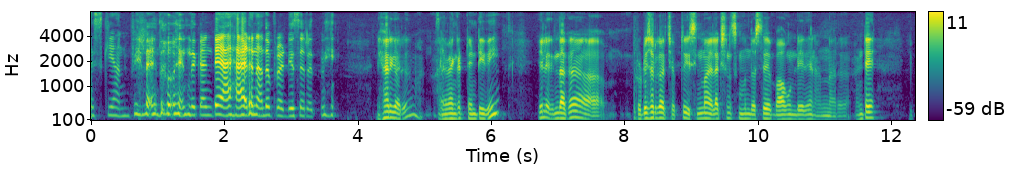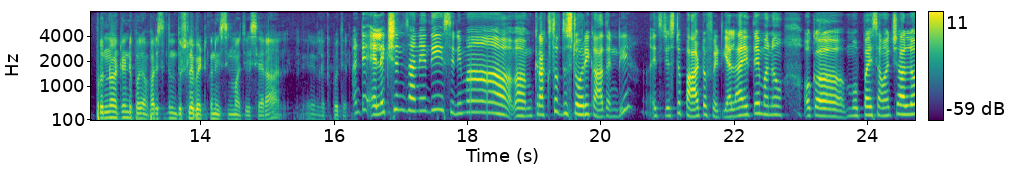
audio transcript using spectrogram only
రిస్కీ అనిపించలేదు ఎందుకంటే I had an other producer with me Nihar గారు వెంకట్ టెన్ టీవీ. ఏం లేదు ఇందాక ప్రొడ్యూసర్ గారు చెప్తూ ఈ సినిమా ఎలక్షన్స్కి ముందు వస్తే బాగుండేది అని అన్నారు. అంటే ఇప్పుడున్నటువంటి పరిస్థితులను దృష్టిలో పెట్టుకుని ఈ సినిమా చేశారా? లేకపోతే అంటే ఎలక్షన్స్ అనేది సినిమా క్రక్స్ ఆఫ్ ద స్టోరీ కాదండి. It's just a part of it ఎలా అయితే మనం ఒక ముప్పై సంవత్సరాల్లో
